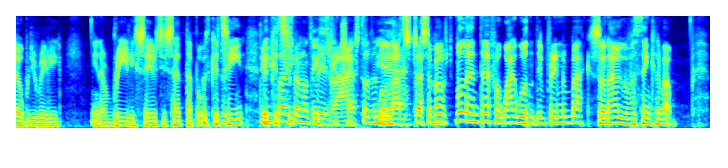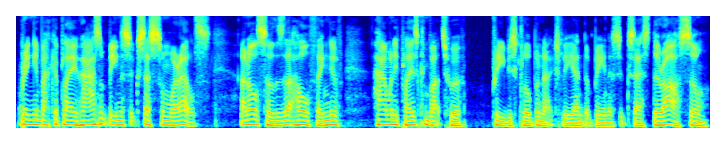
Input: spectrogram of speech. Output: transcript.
Nobody really, you know, really seriously said that. But with Coutinho, These with players Coutinho- went on to they be a thrived. success, though, didn't well, they? Yeah. that's I suppose. Well, then, therefore, why wouldn't they bring him back? So now we're thinking about bringing back a player who hasn't been a success somewhere else, and also there's that whole thing of how many players come back to a previous club and actually end up being a success. There are some,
